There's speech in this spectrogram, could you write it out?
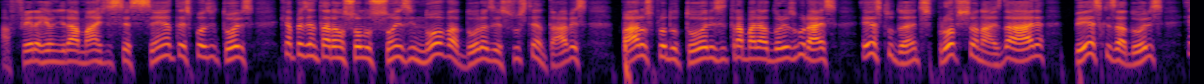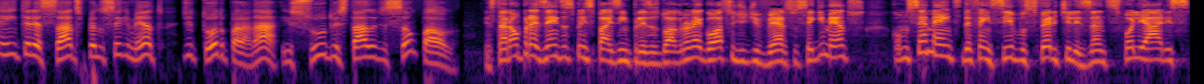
a feira reunirá mais de 60 expositores que apresentarão soluções inovadoras e sustentáveis para os produtores e trabalhadores rurais, estudantes, profissionais da área, pesquisadores e interessados pelo segmento de todo o Paraná e sul do estado de São Paulo. Estarão presentes as principais empresas do agronegócio de diversos segmentos, como sementes, defensivos, fertilizantes foliares,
